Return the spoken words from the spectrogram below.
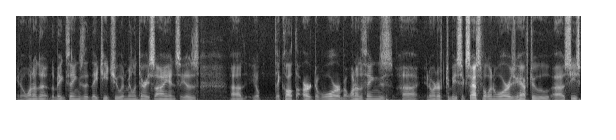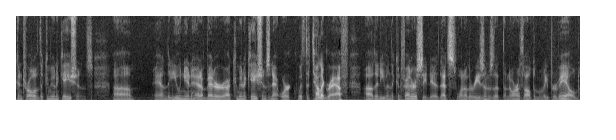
You know, one of the the big things that they teach you in military science is, uh, you know, they call it the art of war. But one of the things, uh, in order to be successful in war, is you have to uh, seize control of the communications. Um, and the Union had a better uh, communications network with the telegraph uh, than even the Confederacy did. That's one of the reasons that the North ultimately prevailed.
